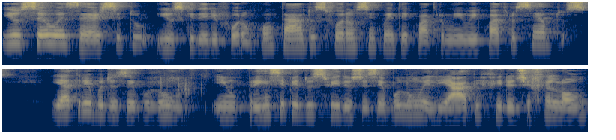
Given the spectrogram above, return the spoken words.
E o seu exército e os que dele foram contados foram cinquenta e quatro mil e quatrocentos. E a tribo de Zebulun, e o príncipe dos filhos de Zebulun, Eliabe, filho de Relom,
